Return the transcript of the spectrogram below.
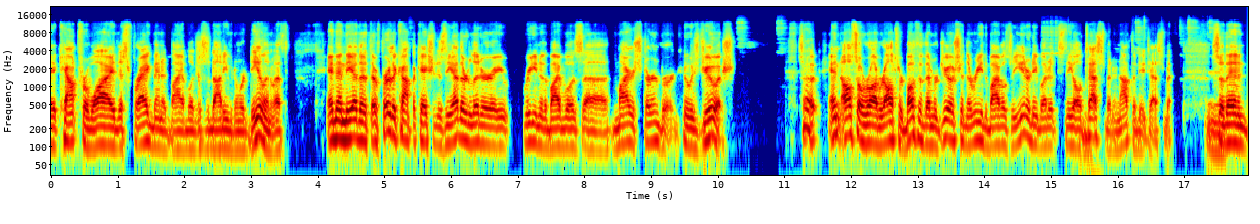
account for why this fragmented Bible just is not even worth dealing with. And then the other, the further complication is the other literary reading of the Bible is uh, Meir Sternberg, who is Jewish. So, and also Robert Alter, both of them are Jewish and they read the Bible as a unity, but it's the Old Testament and not the New Testament. So then,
